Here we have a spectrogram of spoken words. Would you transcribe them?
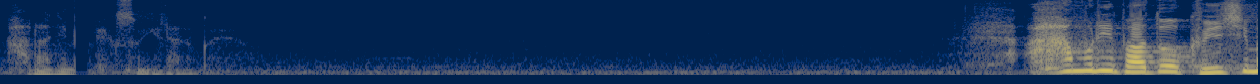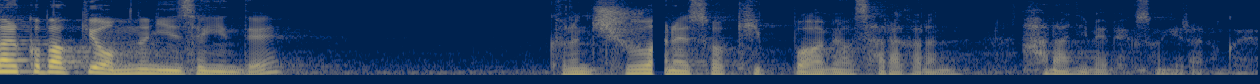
하나님의 백성이라는 거예요. 아무리 봐도 근심할 것밖에 없는 인생인데 그는 주 안에서 기뻐하며 살아가는 하나님의 백성이라는 거예요.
